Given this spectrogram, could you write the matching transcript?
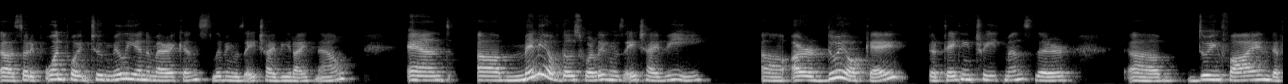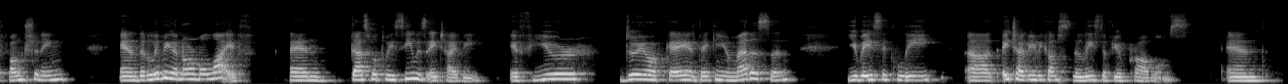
uh, sorry, 1.2 million Americans living with HIV right now. And uh, many of those who are living with HIV uh, are doing okay. They're taking treatments, they're uh, doing fine, they're functioning, and they're living a normal life. And that's what we see with HIV. If you're doing okay and taking your medicine, you basically, uh, HIV becomes the least of your problems. And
